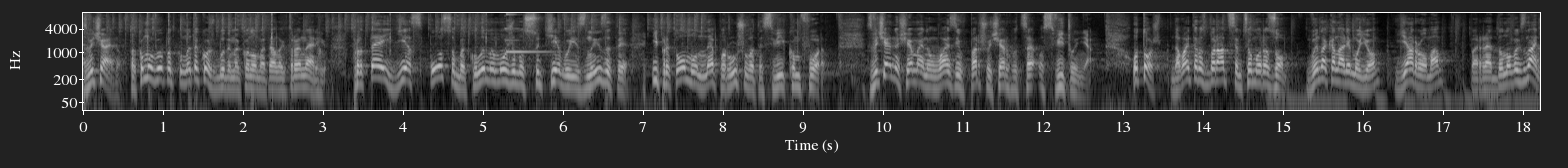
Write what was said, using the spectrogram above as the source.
Звичайно, в такому випадку ми також будемо економити електроенергію. Проте є способи, коли ми можемо суттєво її знизити і при тому не порушувати свій комфорт. Звичайно, що я маю на увазі в першу чергу це освітлення. Отож, давайте розбиратися в цьому разом. Ви на каналі Мойо, я Рома. Вперед до нових знань.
